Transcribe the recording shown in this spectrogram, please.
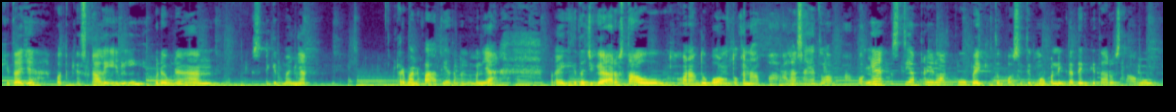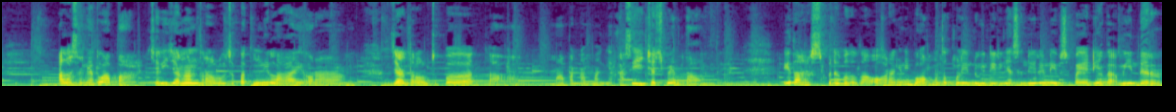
gitu aja podcast kali ini. Mudah-mudahan sedikit banyak bermanfaat ya teman-teman ya. Lagi kita juga harus tahu orang tuh bohong tuh kenapa alasannya tuh apa. Pokoknya setiap perilaku baik itu positif maupun negatif kita harus tahu alasannya tuh apa. Jadi jangan terlalu cepat menilai orang. Jangan terlalu cepat uh, apa namanya kasih judgmental gitu ya. Kita harus betul-betul tahu orang ini bohong untuk melindungi dirinya sendiri nih supaya dia nggak minder.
